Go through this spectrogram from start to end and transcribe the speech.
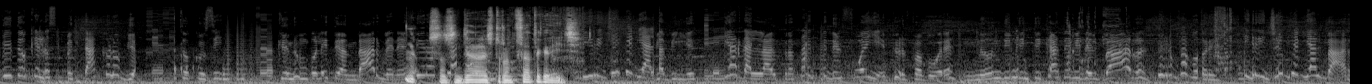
Vedo che lo spettacolo vi ha fatto così che non volete andarvene. No, sto sentendo le stronzate che dici. Dirigetevi alla biglietteria dall'altra parte del foyer, per favore. Non dimenticatevi del bar, per favore. Dirigetevi al bar.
